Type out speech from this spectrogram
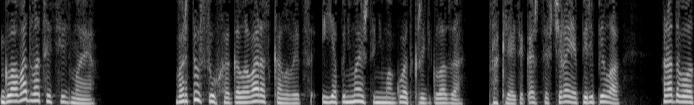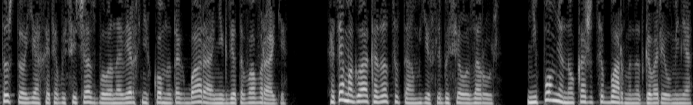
Глава двадцать седьмая. Во рту сухо, голова раскалывается, и я понимаю, что не могу открыть глаза. Проклятие, кажется, вчера я перепила. Радовало то, что я хотя бы сейчас была на верхних комнатах бара, а не где-то во враге. Хотя могла оказаться там, если бы села за руль. Не помню, но, кажется, бармен отговорил меня.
